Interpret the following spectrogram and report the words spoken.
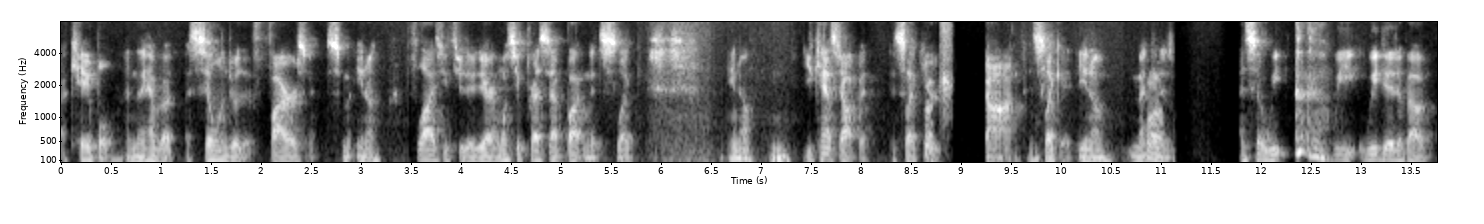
a cable and they have a, a cylinder that fires you know flies you through the air. And once you press that button it's like you know you can't stop it. It's like you're gone. It's like a you know mechanism. And so we we we did about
